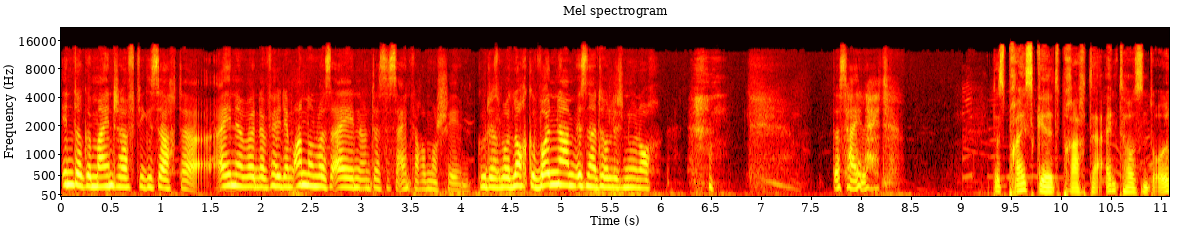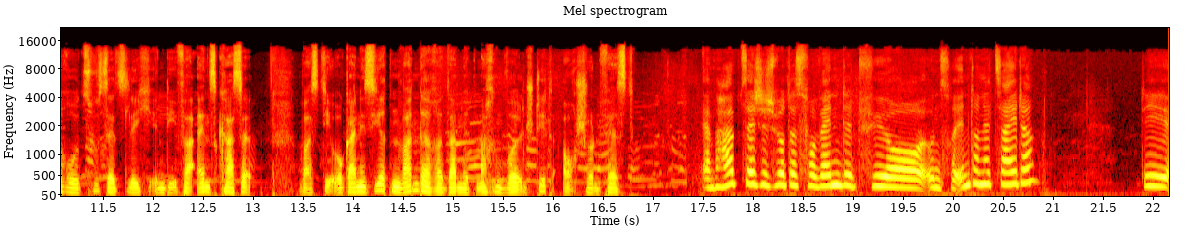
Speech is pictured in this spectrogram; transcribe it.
in der Gemeinschaft, wie gesagt, der eine, da fällt dem anderen was ein und das ist einfach immer schön. Gut, dass wir noch gewonnen haben, ist natürlich nur noch das Highlight. Das Preisgeld brachte 1000 Euro zusätzlich in die Vereinskasse. Was die organisierten Wanderer damit machen wollen, steht auch schon fest. Ähm, hauptsächlich wird das verwendet für unsere Internetseite. Die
